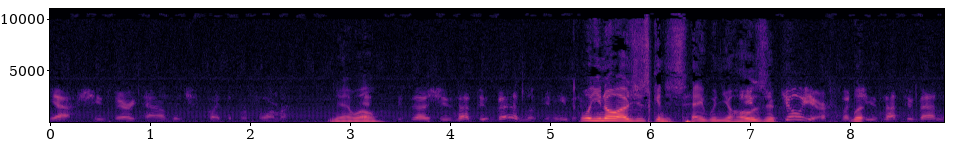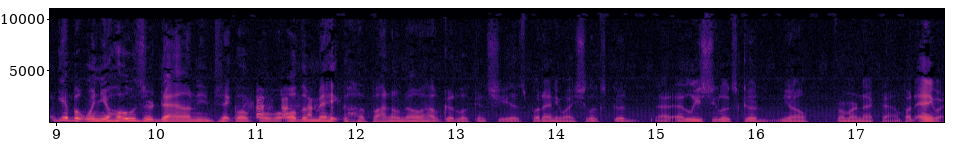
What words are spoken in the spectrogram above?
yeah, she's very talented. She's quite the performer. yeah, well, She's, uh, she's not too bad looking either. well, you know, I was just gonna say when you hose her, Peculiar, but Well- she's not too bad looking. yeah, but when you hose her down and you take off all, all the makeup, I don't know how good looking she is. But anyway, she looks good. At, at least she looks good, you know, from her neck down. But anyway,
